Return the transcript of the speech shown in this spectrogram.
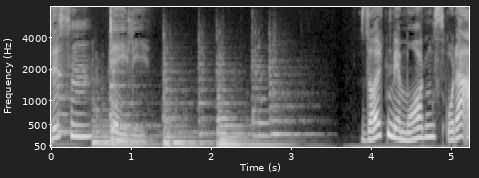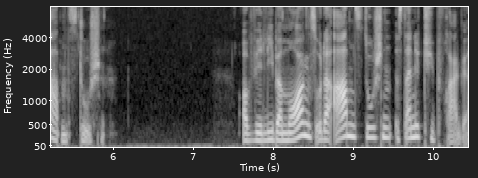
Wissen Daily. Sollten wir morgens oder abends duschen? Ob wir lieber morgens oder abends duschen, ist eine Typfrage,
